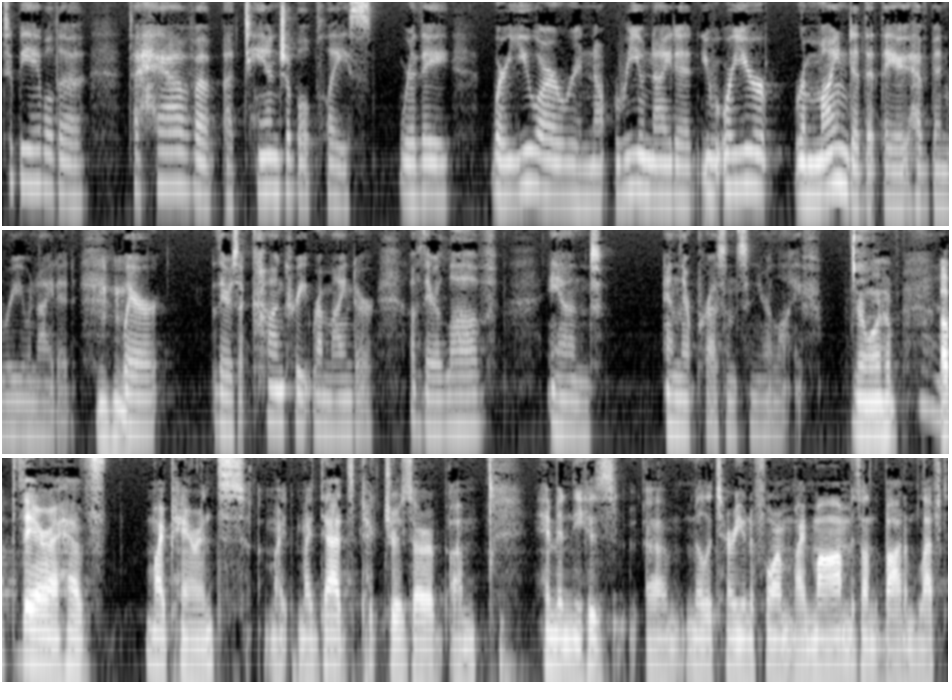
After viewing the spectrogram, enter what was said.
to be able to to have a, a tangible place where they where you are reno- reunited, you, where you're reminded that they have been reunited, Mm-hmm. where there's a concrete reminder of their love and and their presence in your life. You know, I have up there. I have my parents. My my dad's pictures are um, him in his um, military uniform. My mom is on the bottom left,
